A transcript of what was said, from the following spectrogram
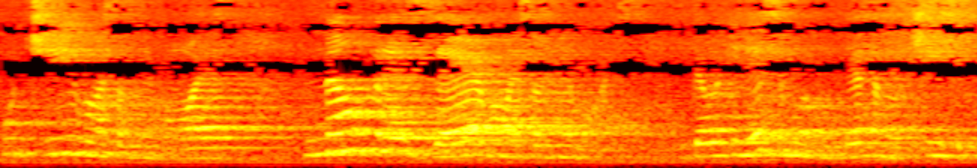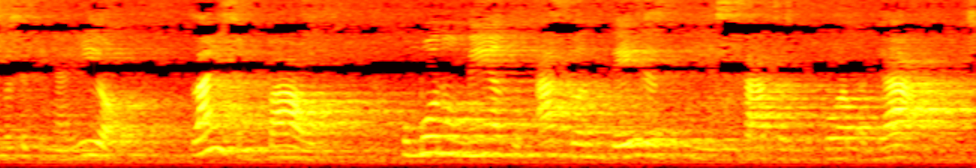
cultivam essas memórias, não preservam essas memórias. Então aqui nesse, nessa notícia que você tem aí, ó, lá em São Paulo, o monumento às bandeiras e estátuas do Borba Gato,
